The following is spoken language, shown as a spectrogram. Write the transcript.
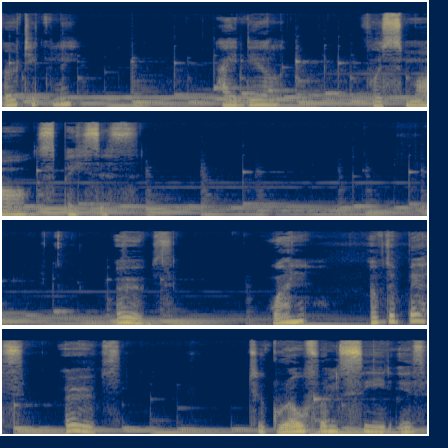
vertically, ideal for small spaces. Herbs. One of the best herbs to grow from seed is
